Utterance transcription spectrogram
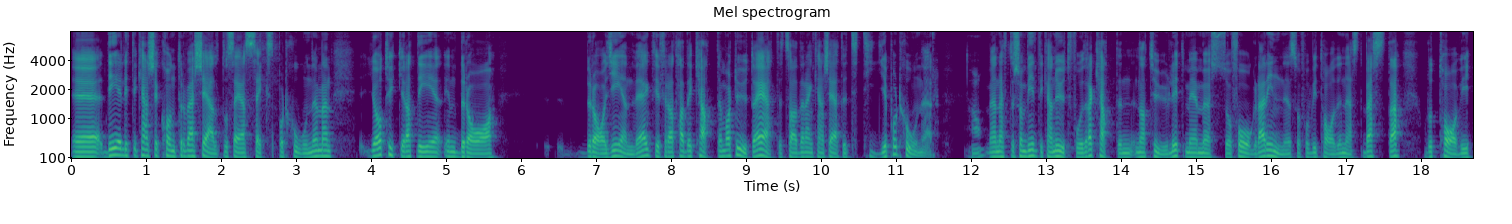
Eh, det är lite kanske kontroversiellt att säga sex portioner, men jag tycker att det är en bra bra genväg till. För att hade katten varit ute och ätit så hade den kanske ätit tio portioner. Ja. Men eftersom vi inte kan utfodra katten naturligt med möss och fåglar inne så får vi ta det näst bästa. Och då tar vi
